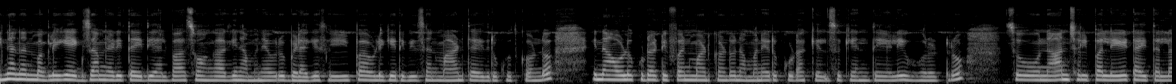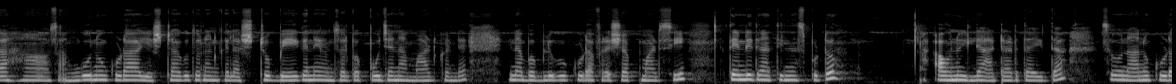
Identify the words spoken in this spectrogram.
ಇನ್ನು ನನ್ನ ಮಗಳಿಗೆ ಎಕ್ಸಾಮ್ ನಡೀತಾ ಇದೆಯಲ್ವಾ? ಸೊ ಹಾಗಾಗಿ ನಮ್ಮ ಮನೆಯವರು ಬೆಳಗ್ಗೆ ಸ್ವಲ್ಪ ಅವಳಿಗೆ ರಿವಿಸನ್ ಮಾಡ್ತಾ ಇದ್ರು ಕೂತ್ಕೊಂಡು. ಇನ್ನು ಅವಳು ಕೂಡ ಟಿಫನ್ ಮಾಡ್ಕೊಂಡು ನಮ್ಮ ಮನೆಯವರು ಕೂಡ ಕೆಲಸಕ್ಕೆ ಅಂತ ಹೇಳಿ ಹೊರಟರು. ಸೊ ನಾನು ಸ್ವಲ್ಪ ಲೇಟ್ ಆಯ್ತಲ್ಲ. ಹಂಗೂ ಕೂಡ ಎಷ್ಟಾಗುತ್ತೋ ನನ್ನ ಕೈಲಿ ಅಷ್ಟು ಬೇಗನೆ ಒಂದು ಸ್ವಲ್ಪ ಪೂಜೆನ ಮಾಡ್ಕೊಂಡೆ. ಇನ್ನು ಬಬ್ಲಿಗೂ ಕೂಡ ಫ್ರೆಶ್ ಅಪ್ ಮಾಡಿಸಿ ತಿಂಡಿ ತಿನ್ನಿಸ್ಬಿಟ್ಟು ಅವನು ಇಲ್ಲೇ ಆಟ ಆಡ್ತಾ ಇದ್ದ. ಸೊ ನಾನು ಕೂಡ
